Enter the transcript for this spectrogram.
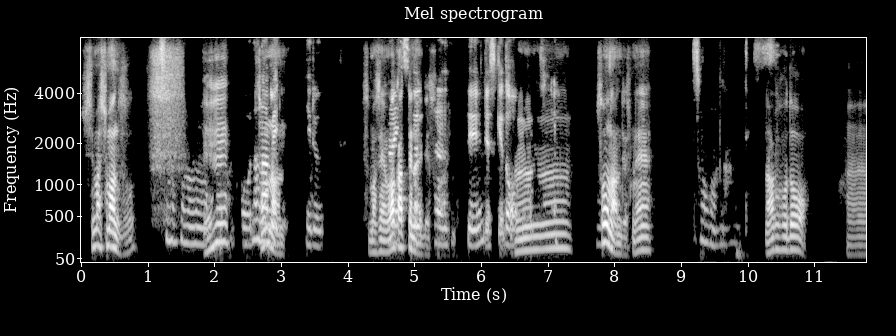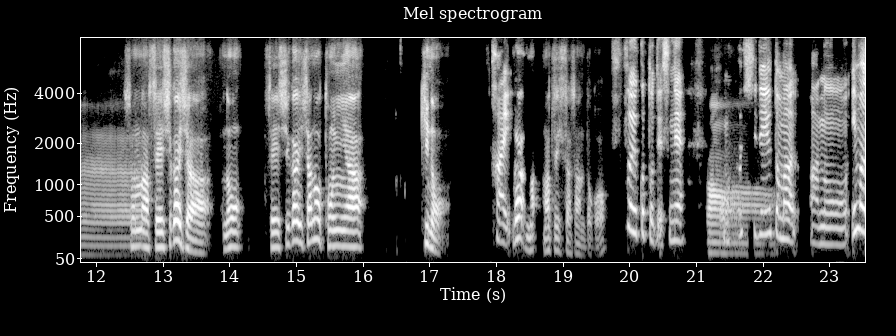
しましまんずしましまの、えー、こう斜めんにいる。すいません、分かってないですっていうんですけど、そうなんですね。そうなんです。なるほど。そんな製紙会社の、製紙会社の問屋機能はい。が、ま、松下さんとこ？そういうことですね。昔で言うと、まあ、あの、今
